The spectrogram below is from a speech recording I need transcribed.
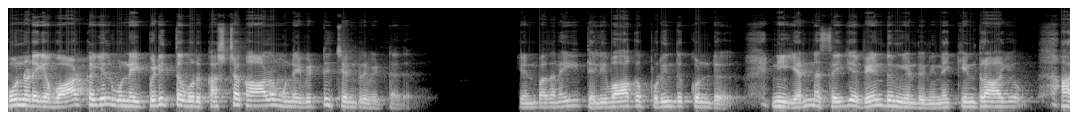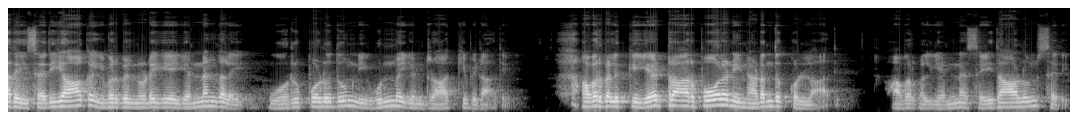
உன்னுடைய வாழ்க்கையில் உன்னை பிடித்த ஒரு கஷ்டகாலம் உன்னை விட்டு சென்று விட்டது. என்பதனை தெளிவாக புரிந்து கொண்டு நீ என்ன செய்ய வேண்டும் என்று நினைக்கின்றாயோ அதை சரியாக இவர்களுடைய எண்ணங்களை ஒரு பொழுதும் நீ உண்மை என்று ஆக்கிவிடாதே. அவர்களுக்கு ஏற்றாற் போல நீ நடந்து கொள்ளாதே. அவர்கள் என்ன செய்தாலும் சரி.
